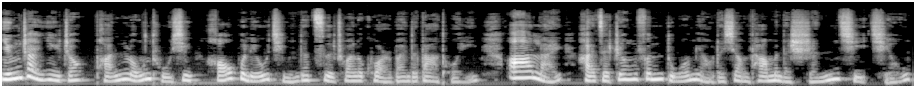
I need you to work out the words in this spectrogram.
迎战一招盘龙吐信，毫不留情地刺穿了库尔班的大腿。阿来还在争分夺秒地向他们的神祈求，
